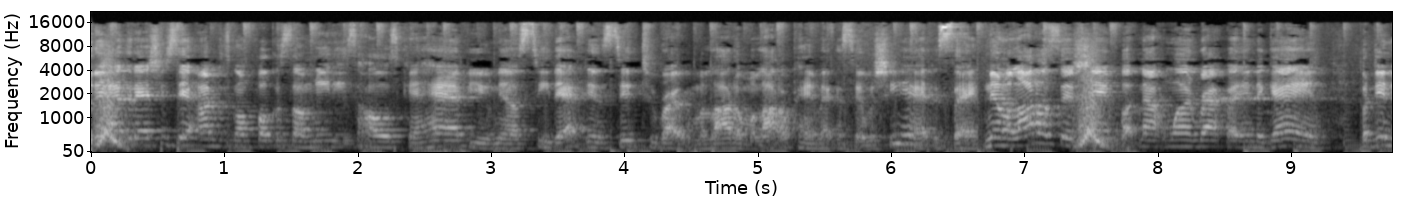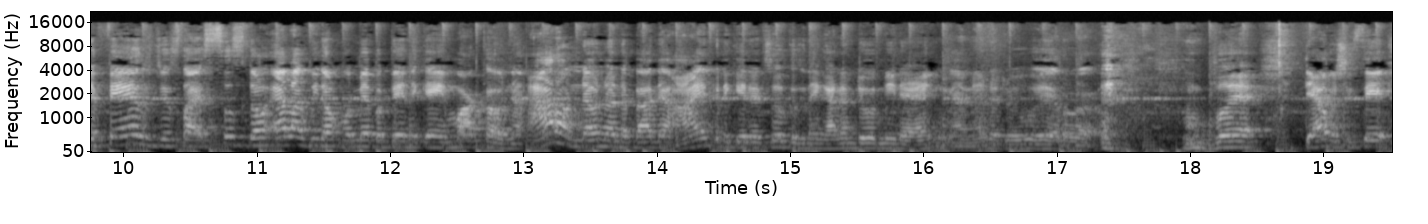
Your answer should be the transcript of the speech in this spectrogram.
then after that, she said, I'm just gonna focus on me. These hoes can have you. Now, see, that didn't sit too right with Mulatto. Mulatto came back and said what she had to say. Now, Mulatto said she ain't fucked not one rapper in the game. But then the fans was just like, sis, don't act like we don't remember Ben the Game Marco. Now, I don't know nothing about that. I ain't gonna get into it because it ain't got nothing to do with me. That ain't got nothing to do with it. But that what she said.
